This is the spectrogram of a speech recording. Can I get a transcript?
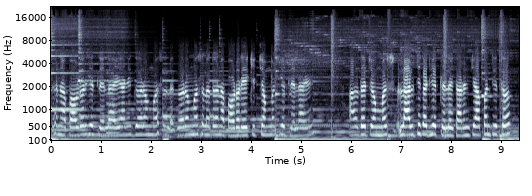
धना पावडर घेतलेला आहे आणि गरम मसाला. गरम मसाला धना पावडर एक एक चम्मच घेतलेला आहे. अर्धा चम्मच लाल तिखट घेतलेलं आहे कारण की आपण तिथं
